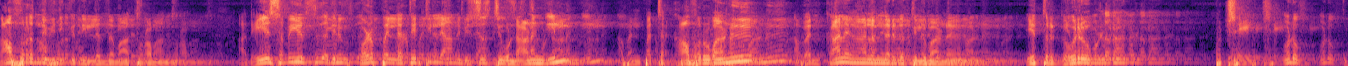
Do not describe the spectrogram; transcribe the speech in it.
കാഫർ എന്ന് വിധിക്കുന്നില്ലെന്ന് മാത്രം. അതേ സമയത്ത് അതിന് കുഴപ്പമില്ല തെറ്റില്ല എന്ന് വിശ്വസിച്ചുകൊണ്ടാണെങ്കിൽ അവൻ പച്ച കാഫറുമാണ് അവൻ കാലകാലം നരകത്തിലുമാണ്. എത്ര ഗൗരവമുള്ളതാണ്. പക്ഷേ ഇങ്ങോട്ട്, ഇങ്ങോട്ട്, ഇങ്ങോട്ട്.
